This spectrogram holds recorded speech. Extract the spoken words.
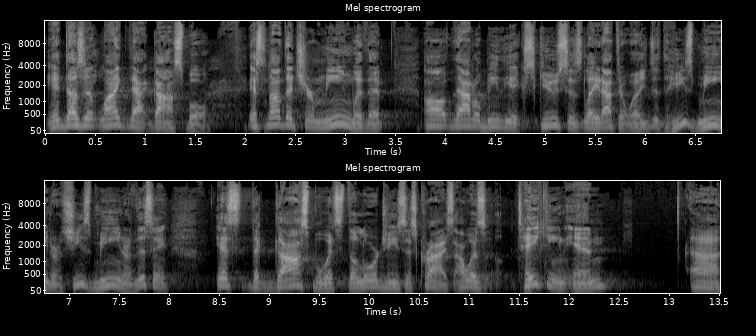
It doesn't like that gospel. It's not that you're mean with it. Oh, that'll be the excuses laid out there. Well, he's mean or she's mean or this ain't. It's the gospel. It's the Lord Jesus Christ. I was taking in uh,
